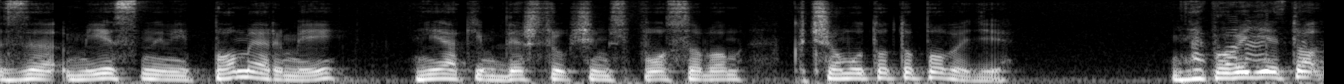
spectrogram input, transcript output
s miestnymi pomermi nejakým deštrukčným spôsobom, k čomu toto povedie? Nepovedie to,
